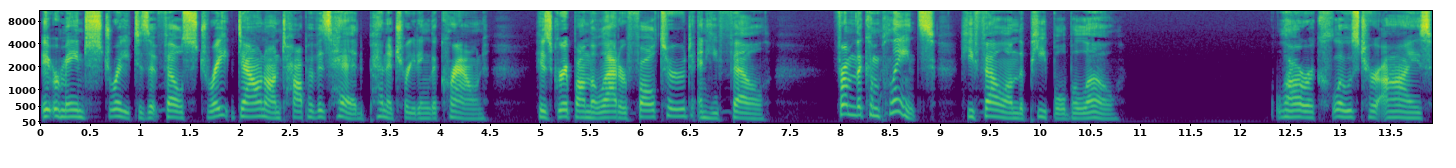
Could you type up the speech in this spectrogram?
It remained straight as it fell straight down on top of his head, penetrating the crown. His grip on the ladder faltered, and he fell. From the complaints, he fell on the people below. Lara closed her eyes,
